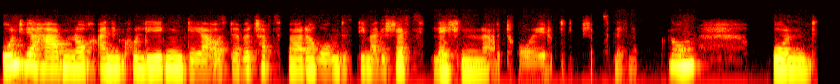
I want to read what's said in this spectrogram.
Und wir haben noch einen Kollegen, der aus der Wirtschaftsförderung das Thema Geschäftsflächen betreut, die Geschäftsflächen Entwicklung und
